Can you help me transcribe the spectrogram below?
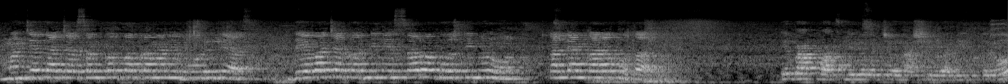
म्हणजे त्याच्या संकल्पाप्रमाणे बोलल्यास देवाच्या करणीने सर्व गोष्टी मिळून कल्याणकारक होतात. हे बाप वाचलेलं वचन आशीर्वादित करो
